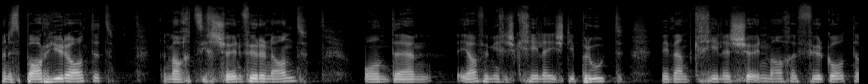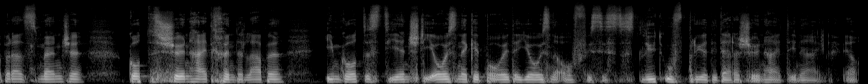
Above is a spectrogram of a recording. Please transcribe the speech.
wenn ein Paar heiratet, dann macht es sich schön füreinander. Und ähm, ja, für mich ist Kille ist die Brut. Wir wollen Kille schön machen für Gott, aber auch dass Menschen Gottes Schönheit können erleben im Gottesdienst, in unseren Gebäuden, in unseren Offices, dass die Leute aufblühen in dieser Schönheit eigentlich. Ja.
